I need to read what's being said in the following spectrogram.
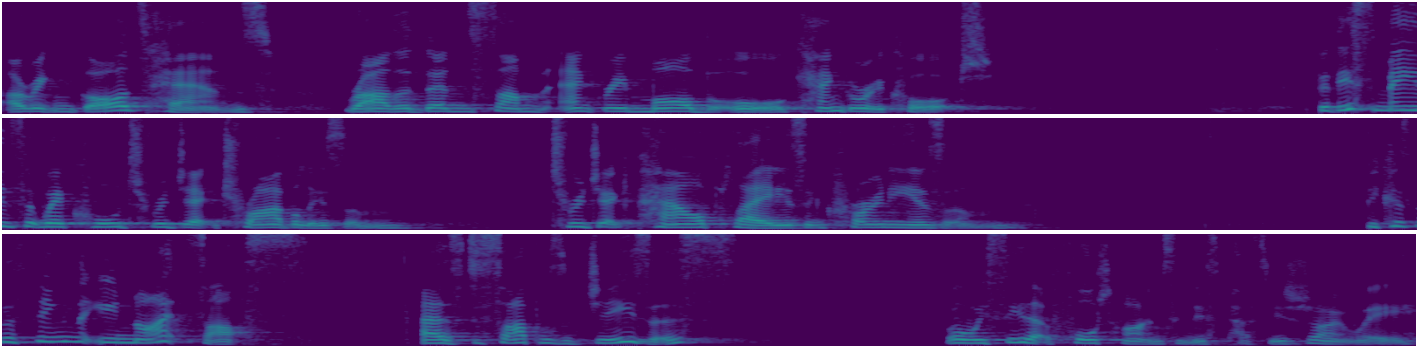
are in God's hands rather than some angry mob or kangaroo court. But this means that we're called to reject tribalism, to reject power plays and cronyism. Because the thing that unites us as disciples of Jesus, well, we see that four times in this passage, don't we?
